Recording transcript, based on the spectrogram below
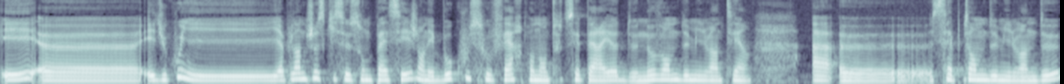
Et, euh, et du coup, il y a plein de choses qui se sont passées. J'en ai beaucoup souffert pendant toutes ces périodes de novembre 2021 à euh, septembre 2022.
